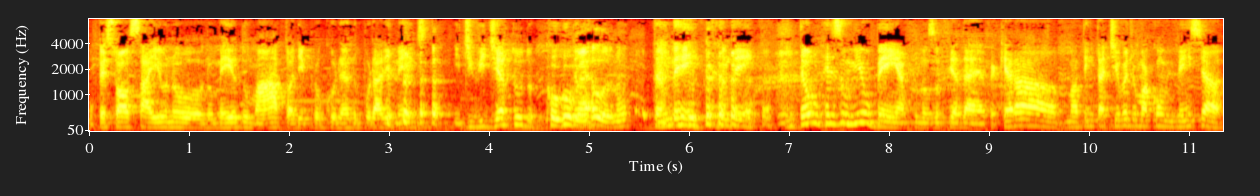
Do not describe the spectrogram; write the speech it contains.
O pessoal saiu no, no meio do mato ali procurando por alimentos e dividia tudo. Cogumelo, né? Também, também. Então resumiu bem a filosofia da época, que era uma tentativa de uma convivência,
